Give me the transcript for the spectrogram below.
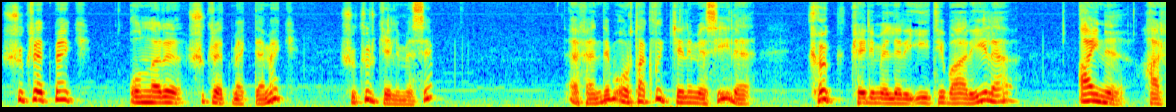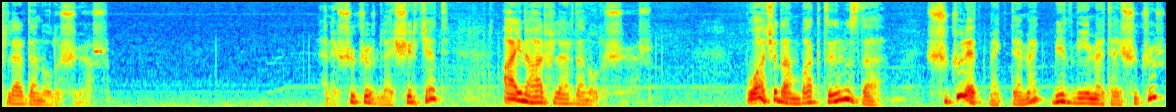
şükretmek, onları şükretmek demek, şükür kelimesi efendim ortaklık kelimesiyle kök kelimeleri itibariyle aynı harflerden oluşuyor. Yani şükürle şirket aynı harflerden oluşuyor. Bu açıdan baktığımızda şükür etmek demek bir nimete şükür,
